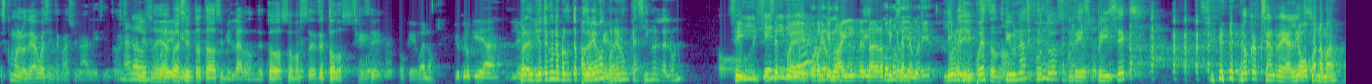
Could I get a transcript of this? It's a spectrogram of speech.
Es como lo de aguas internacionales y todo eso. Ándale, Sí, algo así, un tratado similar donde todos somos, es de todos. Sí. Sí. Ok, bueno, yo creo que ya... le- Pero yo tengo una pregunta, ver, ¿podríamos poner dale. un casino en la luna? Sí, ¿Y sí quién se iría? puede, porque no hay... eh, no ¿Cómo se llamaría? Libre de impuestos, ¿no? Vi unas fotos de SpaceX. No creo que sean reales. No, Panamá.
